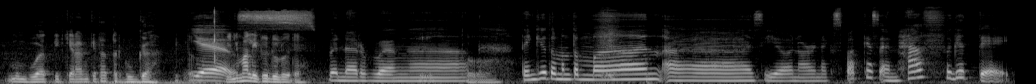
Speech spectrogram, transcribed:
membuat pikiran kita tergugah gitu. Yes. minimal itu dulu deh Benar banget. Tuh. Thank you teman-teman. Uh, see you on our next podcast and have a good day.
